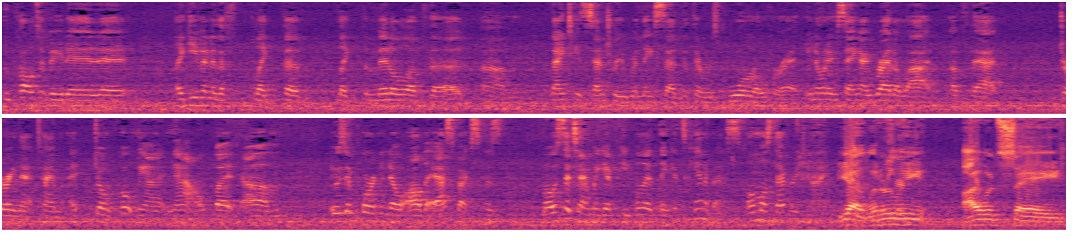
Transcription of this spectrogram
who cultivated it, like even in the like the like the middle of the um, 19th century when they said that there was war over it. You know what I'm saying? I read a lot of that during that time. I, don't quote me on it now, but um, it was important to know all the aspects because most of the time we get people that think it's cannabis. Almost every time. Yeah, literally, I would say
